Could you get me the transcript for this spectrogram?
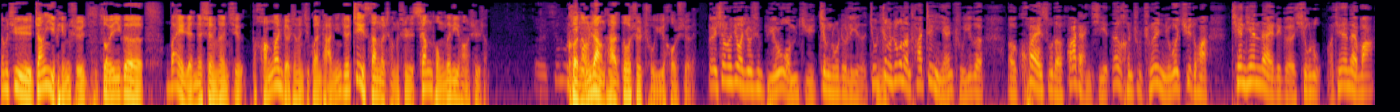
那么，据张毅平时作为一个外人的身份去旁观者身份去观察，您觉得这三个城市相同的地方是什么？可能让它都是处于后十位。呃，相同地方就是，比如我们举郑州这个例子，就郑州呢，它这几年处于一个呃快速的发展期。那个很城市，你如果去的话，天天在这个修路啊，天天在挖。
